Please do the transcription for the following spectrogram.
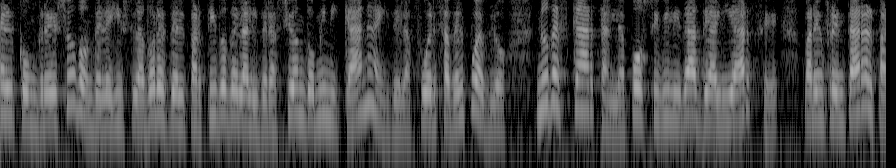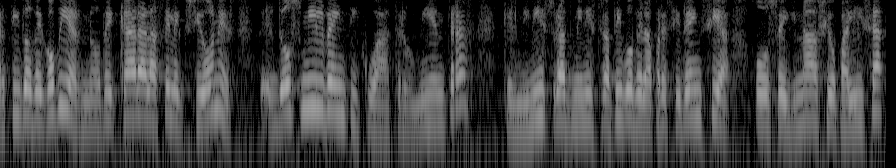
El Congreso, donde legisladores del Partido de la Liberación Dominicana y de la Fuerza del Pueblo no descartan la posibilidad de aliarse para enfrentar al partido de gobierno de cara a las elecciones del 2024, mientras que el ministro administrativo de la presidencia, José Ignacio Paliza,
